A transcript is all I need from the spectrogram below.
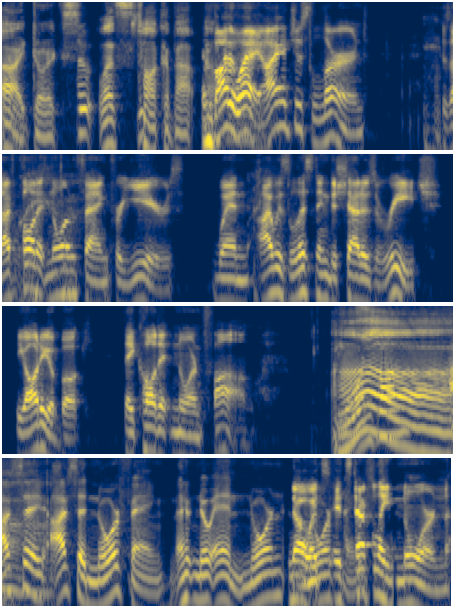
All right, dorks. So- Let's talk about. And by oh, the oh, way, I had just learned because I've oh, called it Normfang for years. When I was listening to Shadows of Reach, the audiobook, they called it Nornfang. Oh, I've said I've said Norfang. No N. Norn. No, it's it's definitely Norn,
